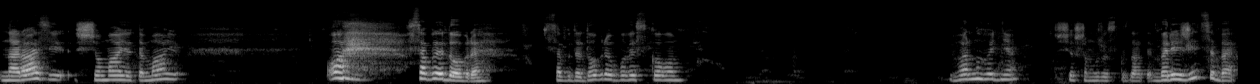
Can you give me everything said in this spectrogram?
наразі, що маю, те маю. Ой, все буде добре. Все буде добре обов'язково. Гарного дня. Що ще можу сказати? Бережіть себе,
